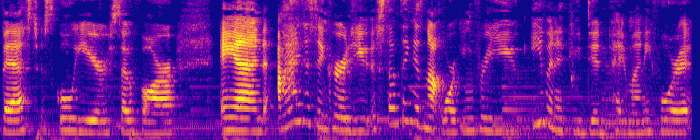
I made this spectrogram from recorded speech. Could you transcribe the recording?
best school year so far. And I just encourage you, if something is not working for you, even if you did pay money for it,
